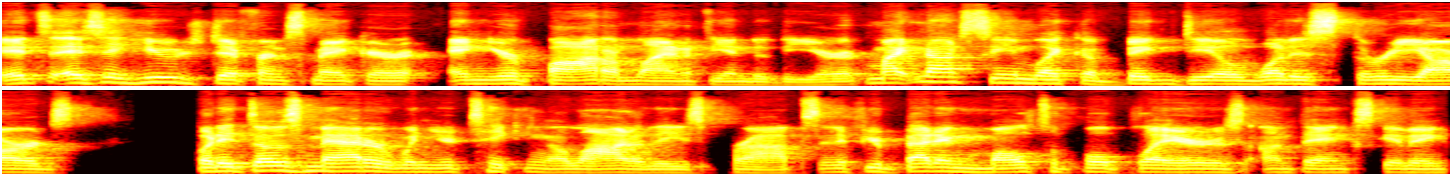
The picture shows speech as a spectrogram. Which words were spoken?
it's it's a huge difference maker and your bottom line at the end of the year. It might not seem like a big deal. What is three yards? But it does matter when you're taking a lot of these props. And if you're betting multiple players on Thanksgiving,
